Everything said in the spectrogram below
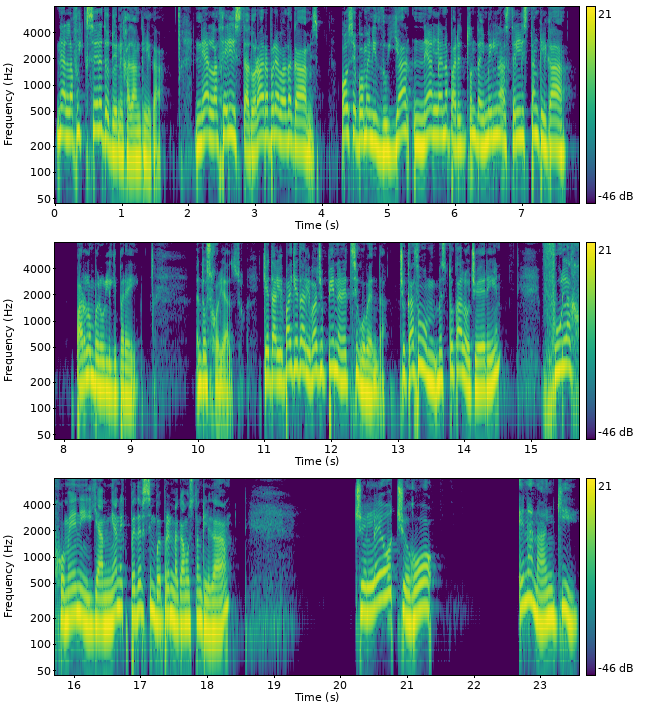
Ναι, αλλά αφού ξέρετε ότι δεν είχα τα αγγλικά. Ναι, αλλά θέλεις τα τώρα, άρα πρέπει να τα κάνεις. Πάω σε επόμενη δουλειά, ναι, αλλά είναι απαραίτητο τα email να στέλνεις τα αγγλικά. Παρόλο που είναι όλοι Κυπρέοι. Δεν το σχολιάζω. Και τα λοιπά και τα λοιπά και πήγαινε έτσι η κουβέντα. Και κάθομαι μες στο καλοκαίρι, φούλα χωμένη για μια εκπαίδευση που έπρεπε να κάνω στα αγγλικά και λέω κι εγώ ένα ανάγκη.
